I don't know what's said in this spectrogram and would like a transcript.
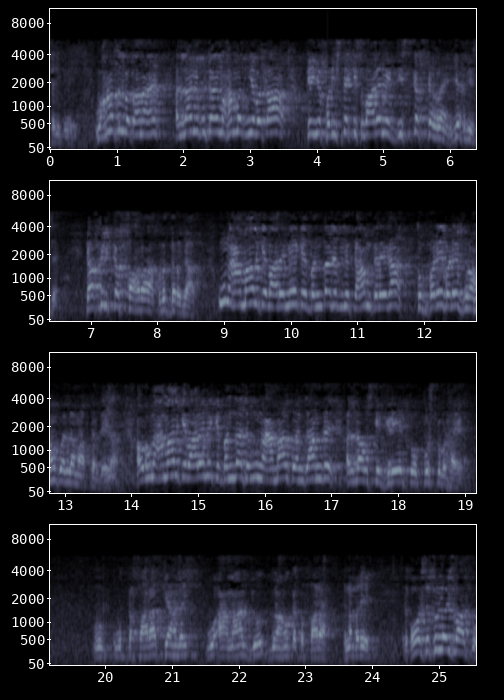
شریک نہیں۔ وہاں سے بتانا ہے، اللہ نے پوچھا ہے، محمد یہ بتا کہ یہ فرشتے کس بارے میں ڈسکس کر رہے ہیں؟ یہ حدیث ہے۔ کیا فل کفارات و درجات ان اعمال کے بارے میں کہ بندہ جب یہ کام کرے گا تو بڑے بڑے گناہوں کو اللہ معاف کر دے گا۔ اور ان اعمال کے بارے میں کہ بندہ جب ان اعمال کو انجام دے، اللہ اس کے گریڈ کو، پشت کو بڑھائے گا۔ وہ کفارات کیا ہے بھائی؟ وہ اعمال جو گناہوں کا کفارہ ہے۔ نمبر ایک۔ غور سے سن لو اس بات کو۔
